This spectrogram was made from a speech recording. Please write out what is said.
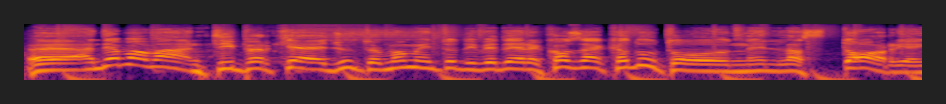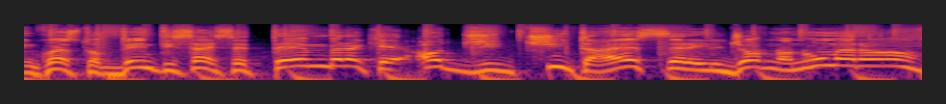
Eh, andiamo avanti perché è giunto il momento di vedere cosa è accaduto nella storia in questo 26 settembre che oggi cita essere il giorno numero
